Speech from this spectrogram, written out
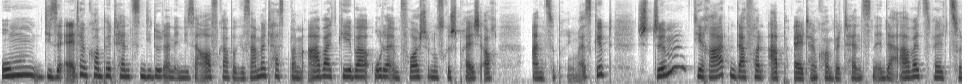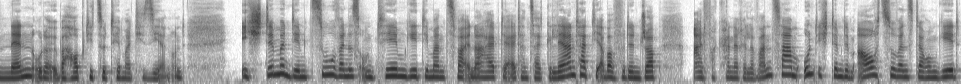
um diese Elternkompetenzen, die du dann in dieser Aufgabe gesammelt hast, beim Arbeitgeber oder im Vorstellungsgespräch auch anzubringen. Es gibt Stimmen, die raten davon ab, Elternkompetenzen in der Arbeitswelt zu nennen oder überhaupt die zu thematisieren. Und ich stimme dem zu, wenn es um Themen geht, die man zwar innerhalb der Elternzeit gelernt hat, die aber für den Job einfach keine Relevanz haben. Und ich stimme dem auch zu, wenn es darum geht,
